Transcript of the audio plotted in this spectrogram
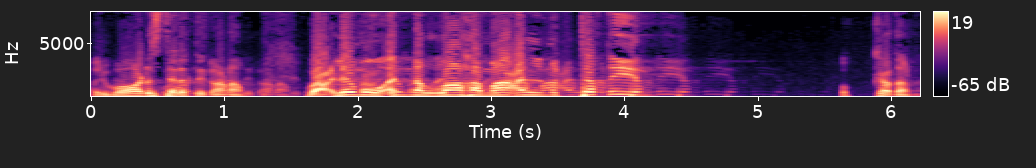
ഒരുപാട് സ്ഥലത്ത് കാണാം. ഒക്കെ അതാണ്.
